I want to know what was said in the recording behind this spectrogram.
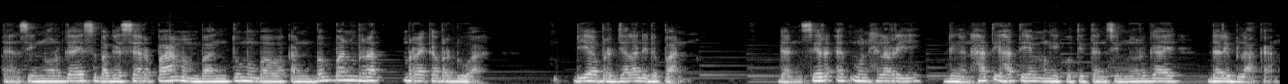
Tenzing Norgay sebagai serpa membantu membawakan beban berat mereka berdua. Dia berjalan di depan, dan Sir Edmund Hillary dengan hati-hati mengikuti Tenzin Norgay dari belakang.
